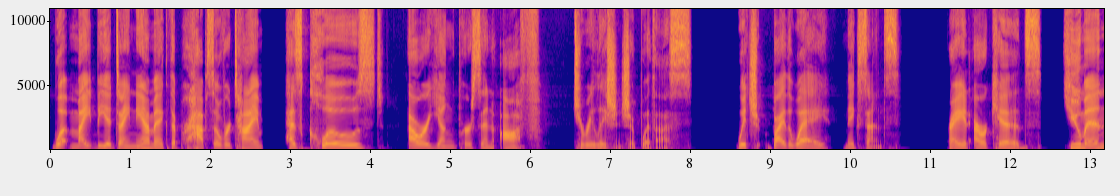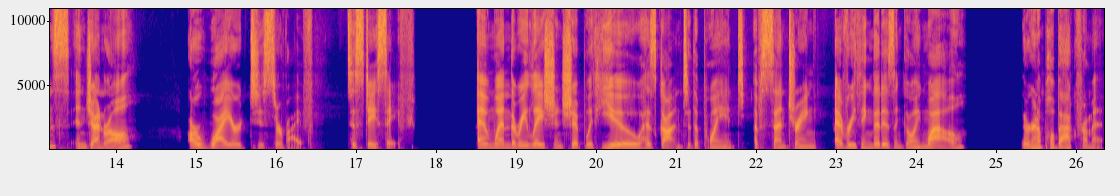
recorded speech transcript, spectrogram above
what might be a dynamic that perhaps over time has closed our young person off to relationship with us, which, by the way, makes sense, right? Our kids, humans in general, are wired to survive, to stay safe. And when the relationship with you has gotten to the point of centering everything that isn't going well, they're going to pull back from it.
